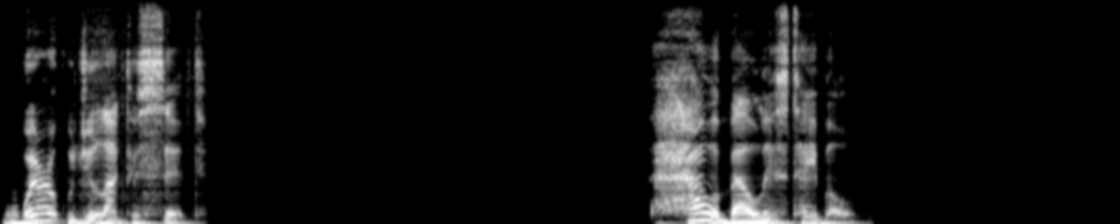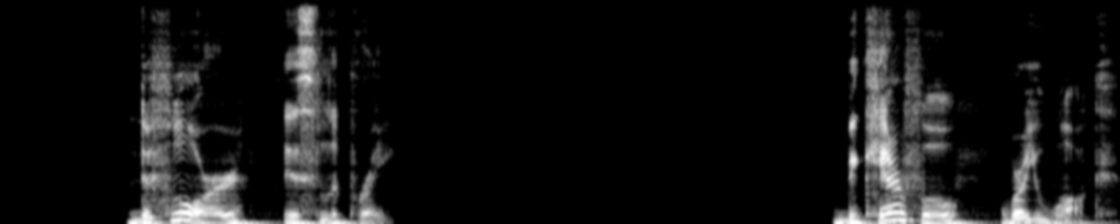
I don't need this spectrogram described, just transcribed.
Where mm-hmm. would you like to sit? How about this table? The floor is slippery. Be careful where you walk.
